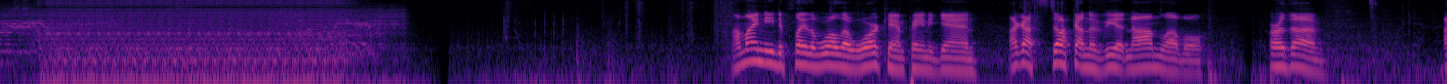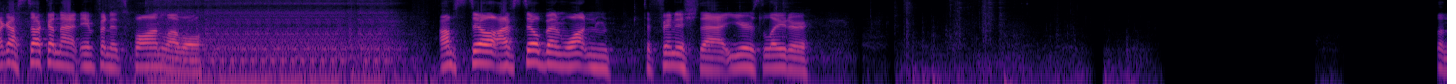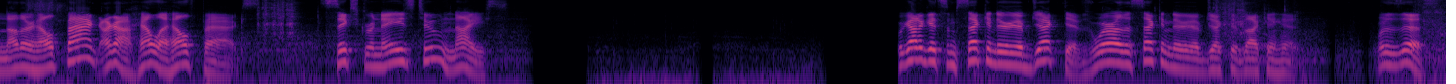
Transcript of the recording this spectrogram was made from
I might need to play the World at War campaign again. I got stuck on the Vietnam level. Or the... I got stuck on that infinite spawn level. I'm still... I've still been wanting to finish that years later. Another health pack? I got hella health packs. Six grenades too? Nice. We gotta get some secondary objectives. Where are the secondary objectives I can hit? What is this?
